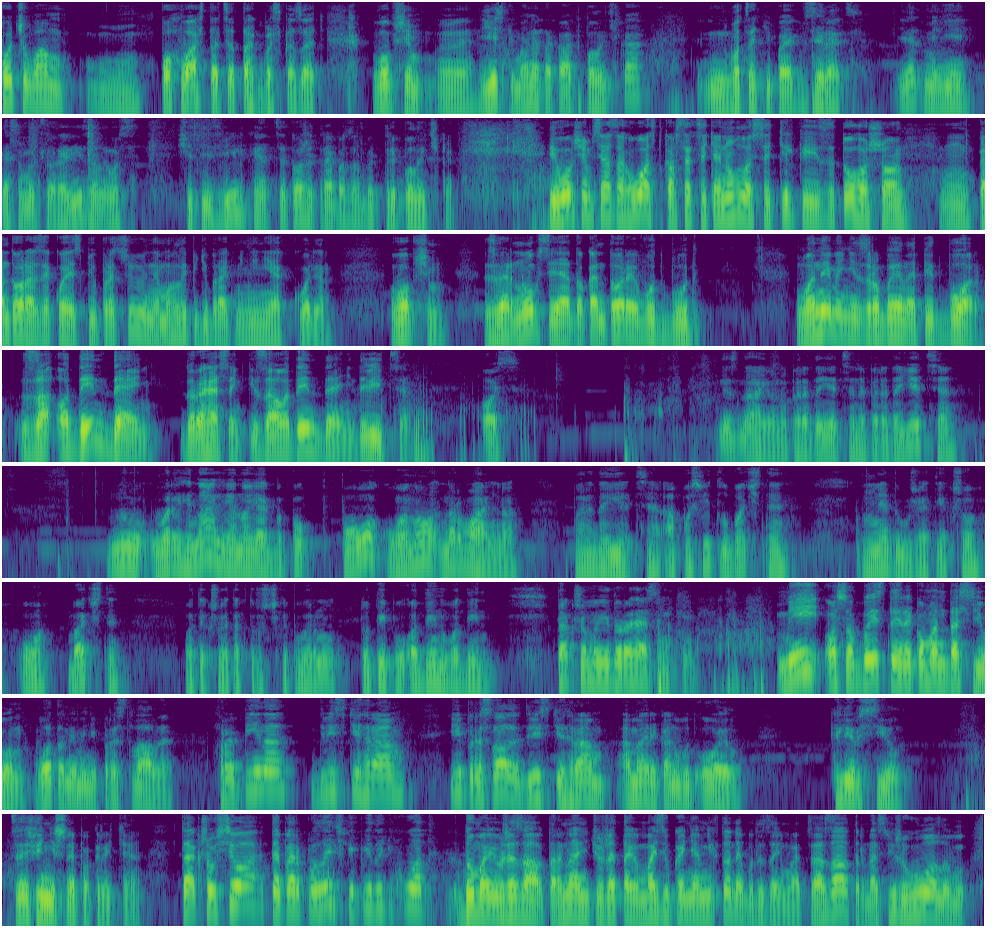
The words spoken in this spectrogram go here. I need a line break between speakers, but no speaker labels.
хочу вам похвастатися, так би сказати. В общем, е, є у мене така поличка. Оце типа як взірець. І от мені те, що ми вчора різали, ось щити з це теж треба зробити три полички. І, в общем, вся загвоздка, все це тягнулося тільки із-за того, що контора, з якою я співпрацюю, не могли підібрати мені ніяк колір. В общем, звернувся я до контори Woodwood. Вони мені зробили підбор за один день. Дорогесенькі, за один день. Дивіться. Ось. Не знаю, воно передається, не передається. Ну, в оригіналі воно якби по, по оку воно нормально передається. А по світлу, бачите, не дуже. От Якщо. О, бачите? От якщо я так трошечки поверну, то типу один в один. Так що, мої дорогесенькі, мій особистий рекомендаціон. От вони мені прислали. Фрапіна 200 грам і прислали 200 грам American Wood Oil Clear Seal. Це фінішне покриття. Так що все, тепер полички підуть в ход. Думаю, вже завтра. На ніч уже так мазюканням ніхто не буде займатися, а завтра на свіжу голову.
